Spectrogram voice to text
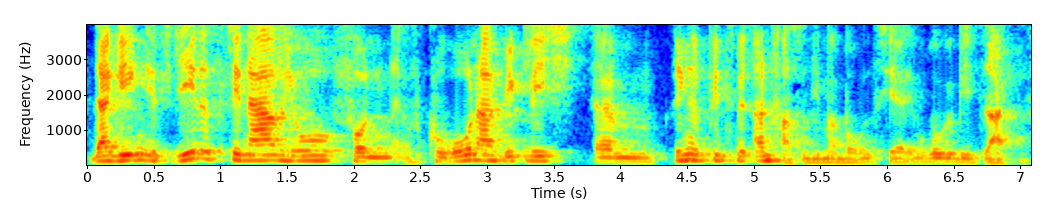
Dagegen ist jedes Szenario von Corona wirklich ähm, Ringelpitz mit anfassen, wie man bei uns hier im Ruhrgebiet sagt.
